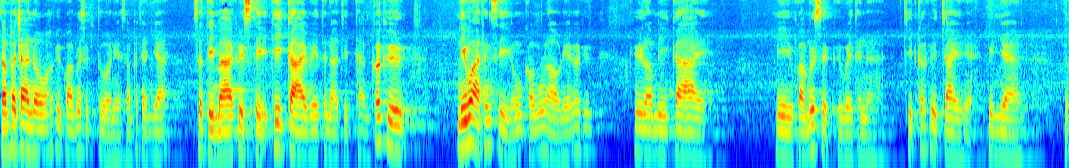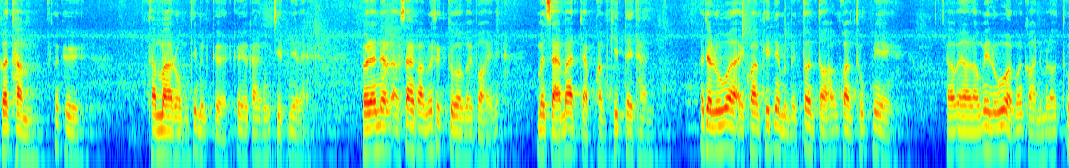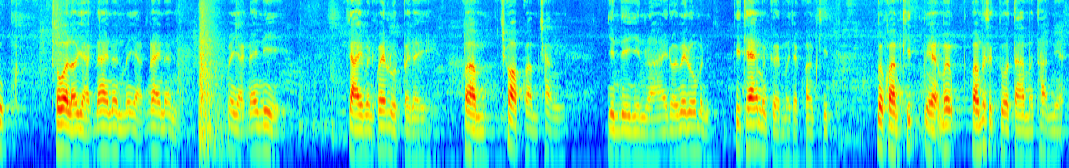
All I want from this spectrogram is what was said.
สัมปชานโนก็คือความรู้สึกตัวเนี่ยสัมปชัญญะสติมาคือสติที่กายเวทนาจิตธรรม ก็คือนิวาทั้งสี่ของของเราเนี่ยก็คือคือเรามีกายมีความรู้สึกคือเวทนา จิตก็คือใจเนี่ยวิญญาณ แล้วก็ธรรมก็คือธรรมารมณ์ที่มันเกิดคืออาการของจิตนี่แหละ เพราะฉะนั้นเราสร้างความรู้สึกตัวบ่อยๆเนี่ย มันสามารถจับความคิดได้ทันเราจะรู้ว่าไอ้ความคิดเนี่ยมันเป็นต้นต่อของความทุกข์นี่เองครับเวลาเราไม่รู้เมื่อก่อนเราทุกข์เพราะว่าเราอยากได้นั่นไม่อยากได้นั่น ไม่อยากได้นี่ ใจมันก็หลุดไปในความชอบความชังยินดียินร้าย โดยไม่รู้มันที่แท้มันเกิดมาจากความคิด เมื่อความคิดเนี่ยเมื่อความรู้สึกตัวตามมาทันเนี่ย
